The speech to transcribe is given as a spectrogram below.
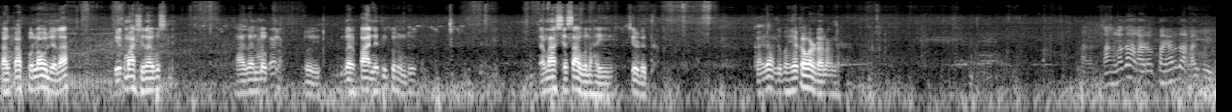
काल कापूर लावलेला. एक माशी नाही बसली. आज आणि लवकर. होय. जरा पाण्यात करून त्या माश्या साबण आहे चिडत काय झालं भाई का वरडा लागला? चांगला झाला राव तयार झालाय पहिले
